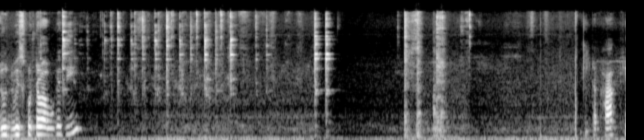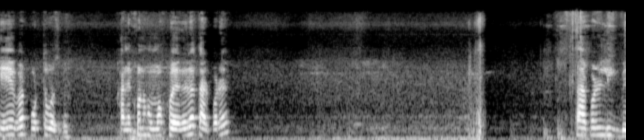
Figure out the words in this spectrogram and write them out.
দুধ বিস্কুটটা বাবুকে দিই। খাক, খেয়ে এবার পড়তে বসবে। খানিকক্ষণ হোমওয়ার্ক হয়ে গেলে তারপরে তারপরে লিখবে।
